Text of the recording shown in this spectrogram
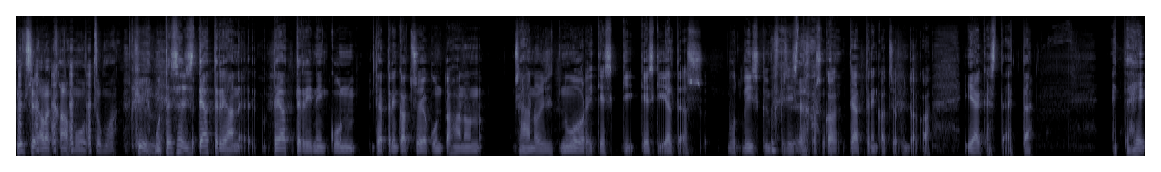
nyt se alkaa muuttumaan. Kyllä. Mutta se siis teatterihan, teatteri niin kuin, teatterin katsojakuntahan on, sehän oli sit nuori keski, keski-iältä, jos puhut 50 koska teatterin katsojakunta on iäkästä, että, että hei,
